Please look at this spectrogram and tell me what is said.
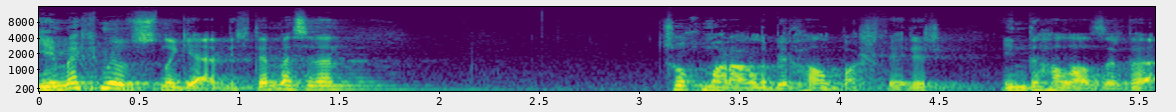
Yemək mövzusuna gəldikdə, məsələn, çox maraqlı bir hal baş verir. İndi hal-hazırda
